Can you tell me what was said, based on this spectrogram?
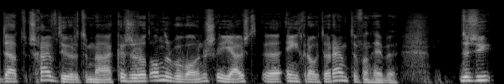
daar schuifdeuren te maken... zodat andere bewoners er juist één grote ruimte van hebben. Dus u,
